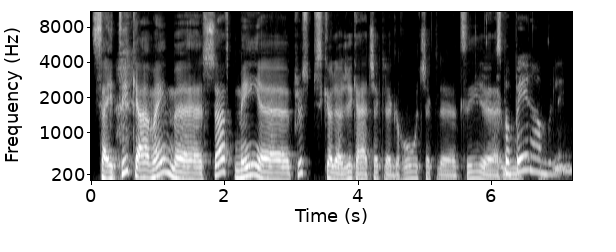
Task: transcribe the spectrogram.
ça a été quand même euh, soft, mais euh, plus psychologique. Ah, check le gros, check le, euh, C'est pas pire en ligne?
